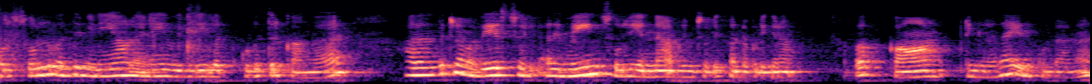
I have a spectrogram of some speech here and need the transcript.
ஒரு சொல் வந்து வினையாளனையும் விகுதியில் கொடுத்துருக்காங்க. அதை வந்துட்டு நம்ம வேறு சொல்லி அது மெயின் சொல் என்ன அப்படின்னு சொல்லி கண்டுபிடிக்கணும். அப்போ கான் அப்படிங்கிறது தான் இதுக்குண்டான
